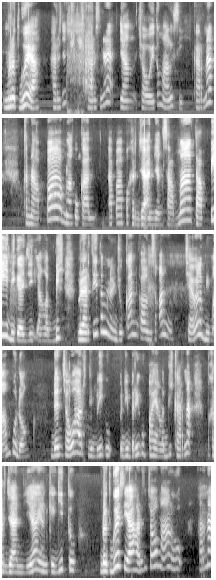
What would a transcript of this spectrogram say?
menurut gue ya harusnya harusnya yang cowok itu malu sih karena kenapa melakukan apa pekerjaan yang sama tapi digaji yang lebih? Berarti itu menunjukkan kalau misalkan cewek lebih mampu dong. Dan cowok harus dibeli diberi upah yang lebih karena pekerjaan dia yang kayak gitu. Menurut gue sih ya harusnya cowok malu. Karena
